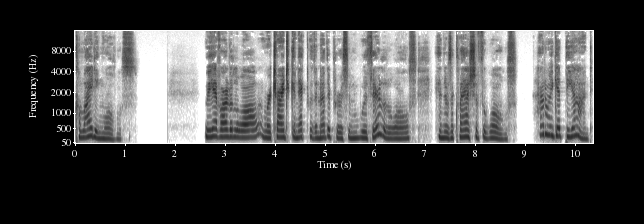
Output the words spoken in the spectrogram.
colliding walls. We have our little wall and we're trying to connect with another person with their little walls, and there's a clash of the walls. How do we get beyond?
